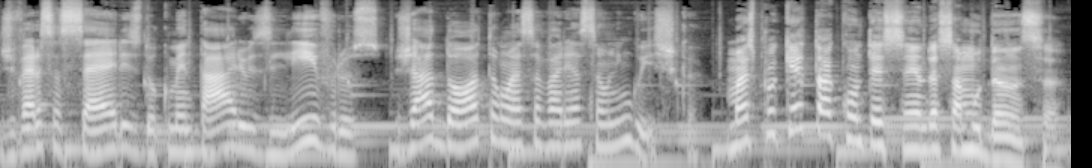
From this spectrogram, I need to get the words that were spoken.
Diversas séries, documentários e livros já adotam essa variação linguística. Mas por que está acontecendo essa mudança?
